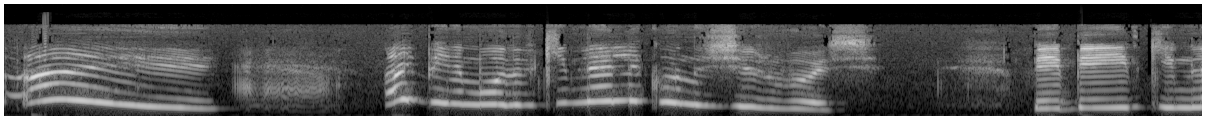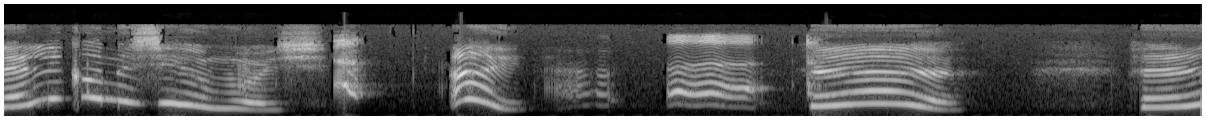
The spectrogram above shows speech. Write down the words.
Ay. Ay benim oğlum kimlerle konuşurmuş? Bebeğim kimlerle konuşuyormuş? Ay. Hı. Hı.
